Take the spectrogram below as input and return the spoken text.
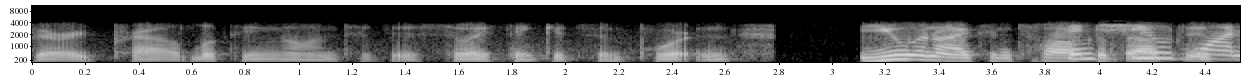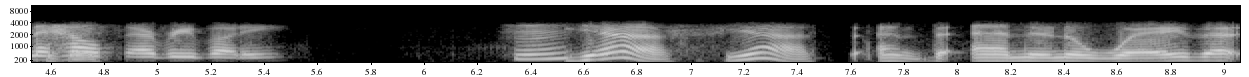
very proud looking on to this so I think it's important. You and I can talk and about she would want to help everybody. Hmm? Yes, yes, and and in a way that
